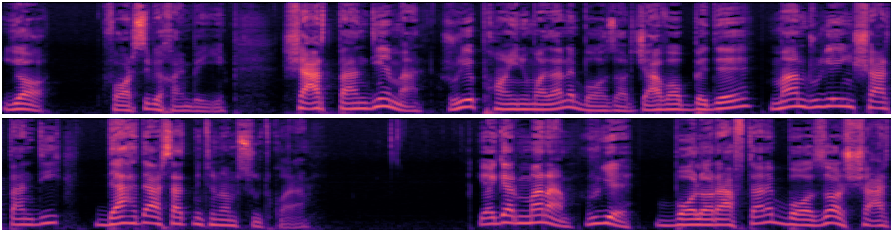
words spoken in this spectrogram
یا فارسی بخوایم بگیم شرط بندی من روی پایین اومدن بازار جواب بده من روی این شرط بندی ده درصد می‌تونم سود کنم. یا اگر منم روی بالا رفتن بازار شرط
